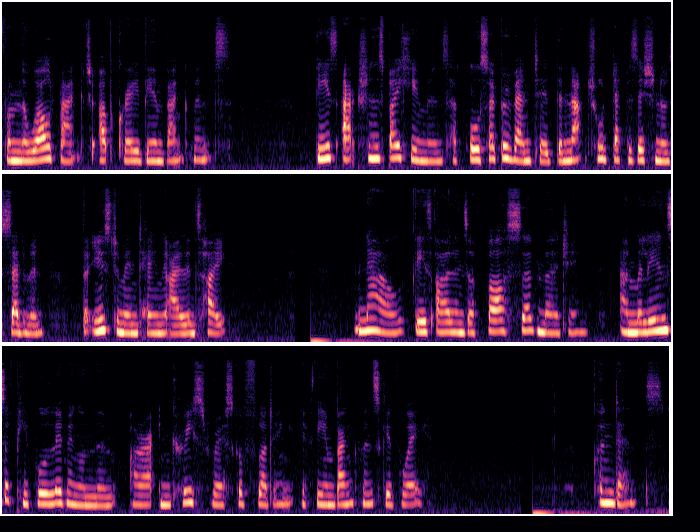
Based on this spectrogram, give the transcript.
from the World Bank to upgrade the embankments. These actions by humans have also prevented the natural deposition of sediment that used to maintain the island's height. Now, these islands are fast submerging, and millions of people living on them are at increased risk of flooding if the embankments give way. Condensed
